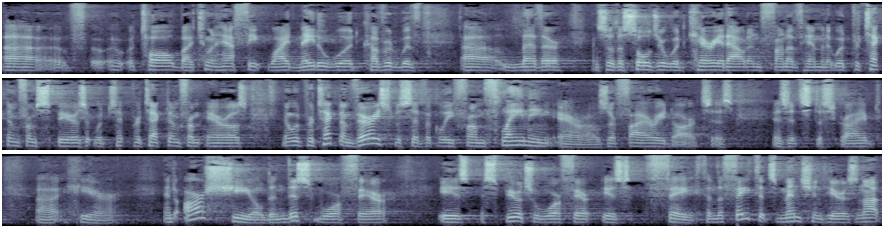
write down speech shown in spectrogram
uh, tall by two and a half feet wide, made of wood, covered with uh, leather. And so the soldier would carry it out in front of him, and it would protect him from spears, it would t- protect him from arrows, it would protect him very specifically from flaming arrows or fiery darts, as, as it's described uh, here. And our shield in this warfare is spiritual warfare is faith. And the faith that's mentioned here is not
